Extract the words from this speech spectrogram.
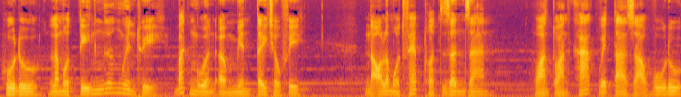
Hoodoo là một tín ngưỡng nguyên thủy bắt nguồn ở miền Tây châu Phi. Nó là một phép thuật dân gian, hoàn toàn khác với tà giáo Voodoo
